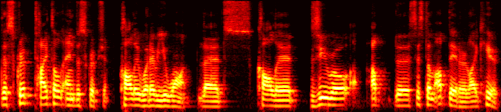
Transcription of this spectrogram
the script title and description. Call it whatever you want. Let's call it zero up the system updater like here.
